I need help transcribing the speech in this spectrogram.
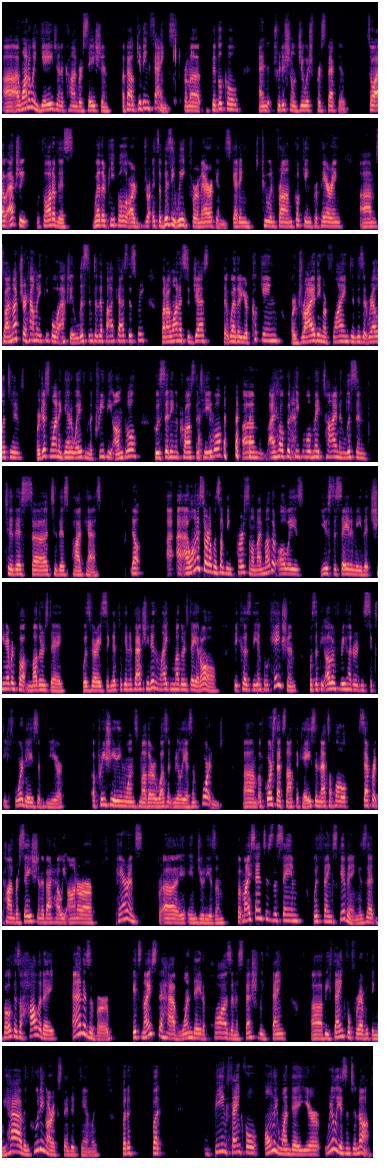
uh, I want to engage in a conversation about giving thanks from a biblical and traditional Jewish perspective. So I actually thought of this whether people are it's a busy week for Americans getting to and from cooking, preparing. Um, so I'm not sure how many people will actually listen to the podcast this week, but I want to suggest that whether you're cooking or driving or flying to visit relatives or just want to get away from the creepy uncle who's sitting across the table, um, I hope that people will make time and listen to this uh, to this podcast. Now, I, I want to start off with something personal. My mother always used to say to me that she never thought Mother's Day was very significant. In fact, she didn't like Mother's Day at all because the implication was that the other 364 days of the year, appreciating one's mother wasn't really as important. Um, of course, that's not the case, and that's a whole separate conversation about how we honor our parents uh, in Judaism. But my sense is the same with Thanksgiving: is that both as a holiday and as a verb, it's nice to have one day to pause and especially thank, uh, be thankful for everything we have, including our extended family. But if, but being thankful only one day a year really isn't enough.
